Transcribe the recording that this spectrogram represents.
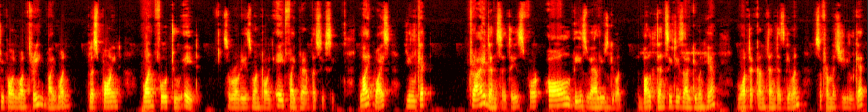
2.13 by 1 plus 0.1428 so rho d is 1.85 gram per cc. Likewise you'll get dry densities for all these values given. The bulk densities are given here. Water content is given. So from which you'll get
